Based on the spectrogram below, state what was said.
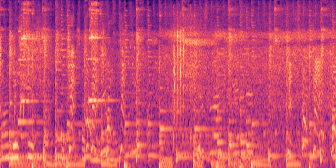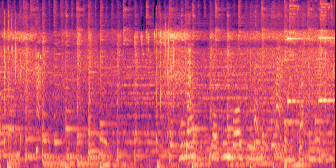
Tamam 500. kaplumbağa köyü. Yani kaplumbağa köyü.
